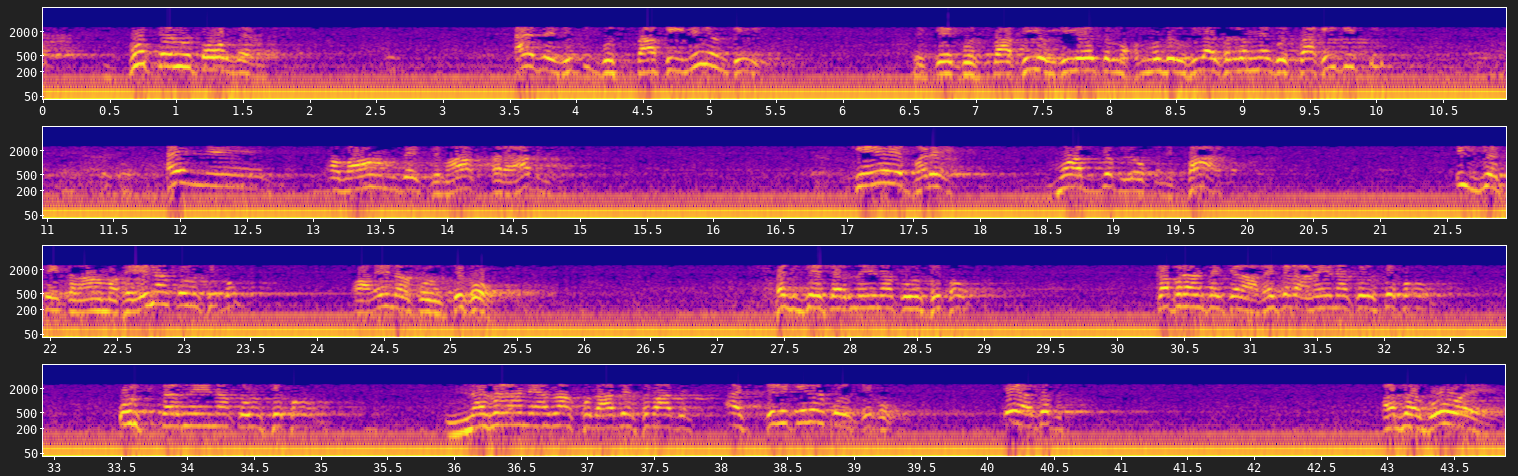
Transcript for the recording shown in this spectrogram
بتوں توڑ دیں گستاخی نہیں ہوتی کہ گستاخی ہوتی ہے تو محمد رسول اللہ وسلم نے گستاخی کی تھی۔ عوام کے دماغ خراب نے کہ بڑے معذب لوگ نے باہر عزت احترام ہے یہاں کو سیکھو اور یہاں کو سیکھو سجدے کرنے یہاں کو سیکھو قبر سے چڑھاوے چڑھانے یہاں کو سیکھو ارس کرنے یہاں کو سیکھو۔ نظر نیازا خدا دے سواد۔ سرک یہاں کو سیکھو۔ یہ ادب۔ ادب وہ ہے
